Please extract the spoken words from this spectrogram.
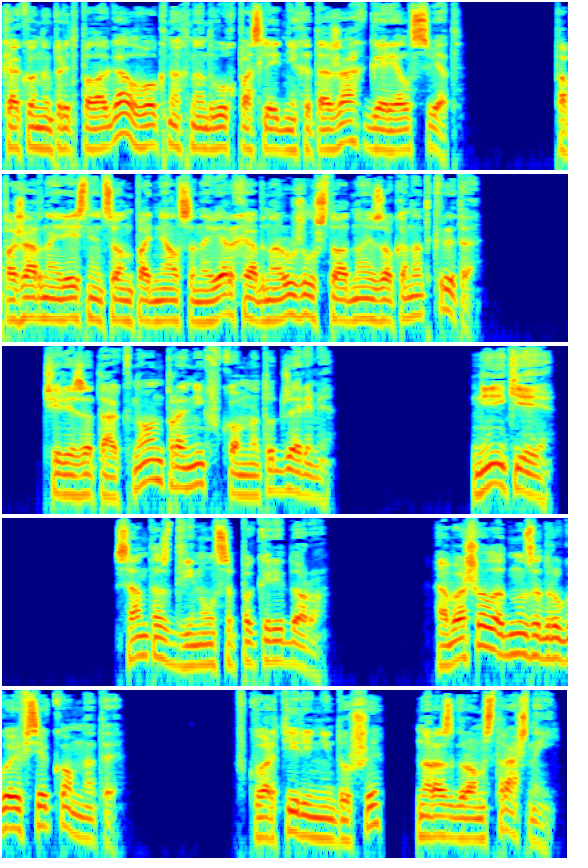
Как он и предполагал, в окнах на двух последних этажах горел свет. По пожарной лестнице он поднялся наверх и обнаружил, что одно из окон открыто. Через это окно он проник в комнату Джереми. «Ники!» Сантос двинулся по коридору. Обошел одну за другой все комнаты. В квартире ни души, но разгром страшный.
